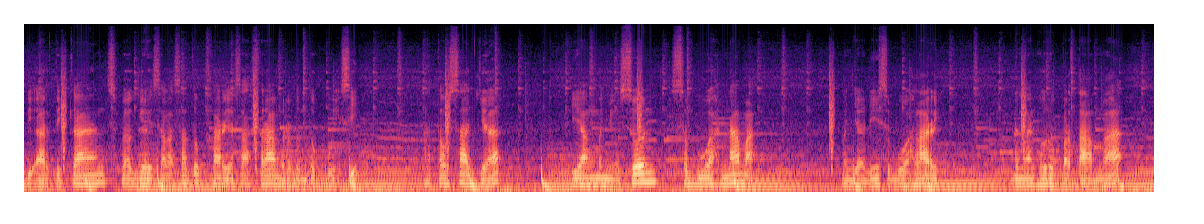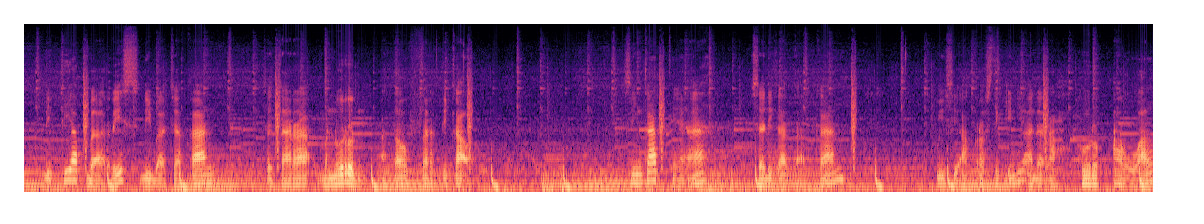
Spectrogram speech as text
diartikan sebagai salah satu karya sastra berbentuk puisi atau sajak yang menyusun sebuah nama menjadi sebuah larik dengan huruf pertama di tiap baris dibacakan secara menurun atau vertikal. Singkatnya, bisa dikatakan puisi akrostik ini adalah huruf awal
